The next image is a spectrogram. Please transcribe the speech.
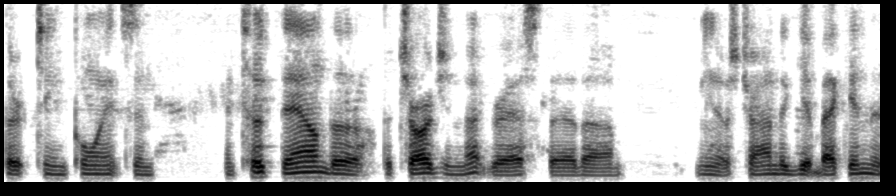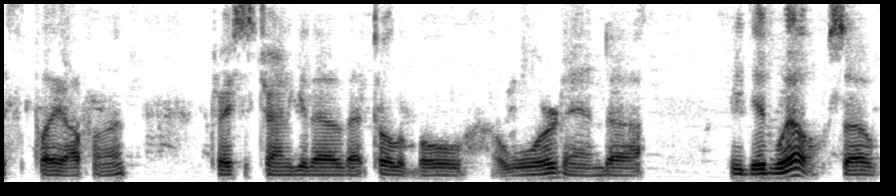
13 points and, and took down the, the charging Nutgrass that um, you know is trying to get back in this playoff hunt. Trace is trying to get out of that toilet bowl award, and uh, he did well. So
